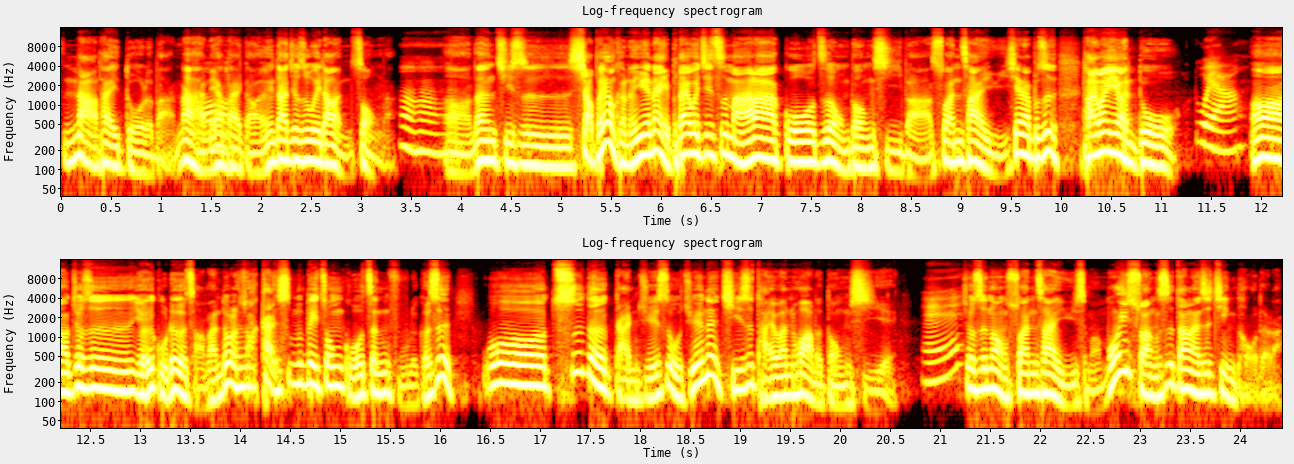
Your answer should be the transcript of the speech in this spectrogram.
钠太多了吧，钠含量哦太高，因为它就是味道很重嘛。嗯嗯嗯，啊、但其实小朋友可能原来也不太会去吃麻辣锅这种东西吧，酸菜鱼现在不是台湾也有很多对啊，啊、就是有一股热潮嘛，很多人说看是不是被中国征服了？可是我吃的感觉是，我觉得那其实是台湾化的东西耶，哎，就是那种酸菜鱼什么，魔芋爽是当然是进口的啦。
